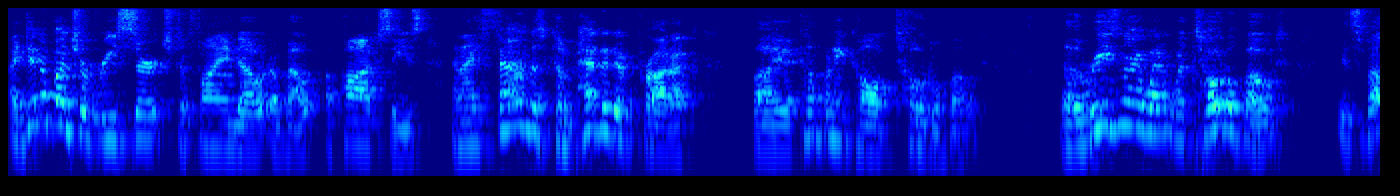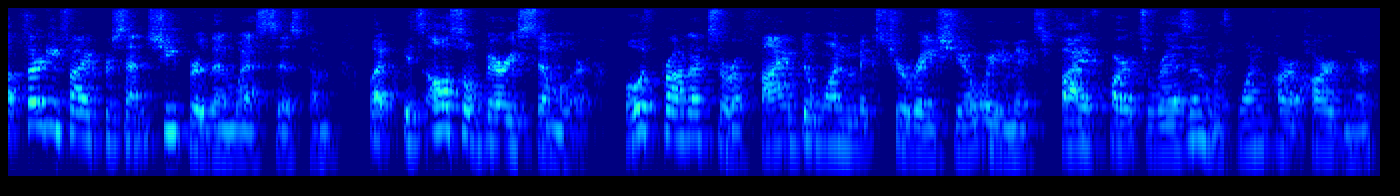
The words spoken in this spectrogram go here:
I did a bunch of research to find out about epoxies, and I found a competitive product by a company called Total Boat. Now the reason I went with Total Boat it's about 35% cheaper than West System, but it's also very similar. Both products are a 5 to 1 mixture ratio where you mix 5 parts resin with 1 part hardener,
